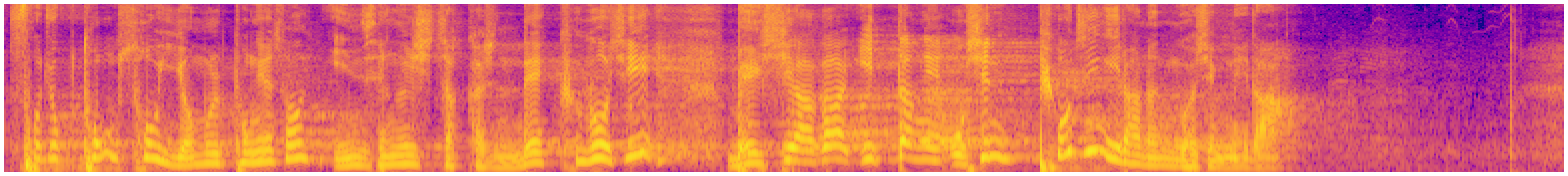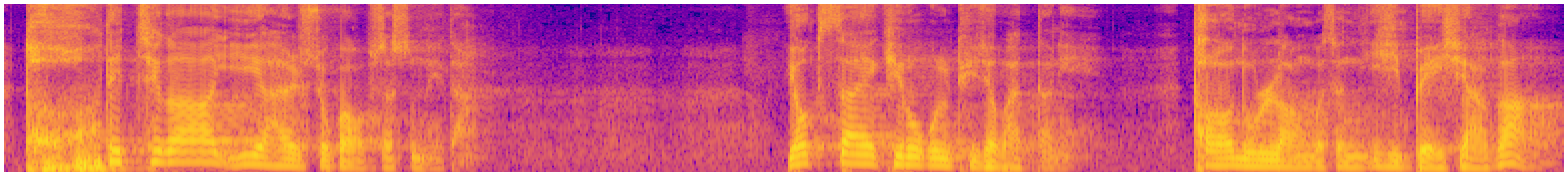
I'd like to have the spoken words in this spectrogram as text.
소죽통 소염을 통해서 인생을 시작하셨는데 그것이 메시아가 이 땅에 오신 표징이라는 것입니다. 도대체가 이해할 수가 없었습니다. 역사의 기록을 뒤져봤더니 더 놀라운 것은 이 메시아가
